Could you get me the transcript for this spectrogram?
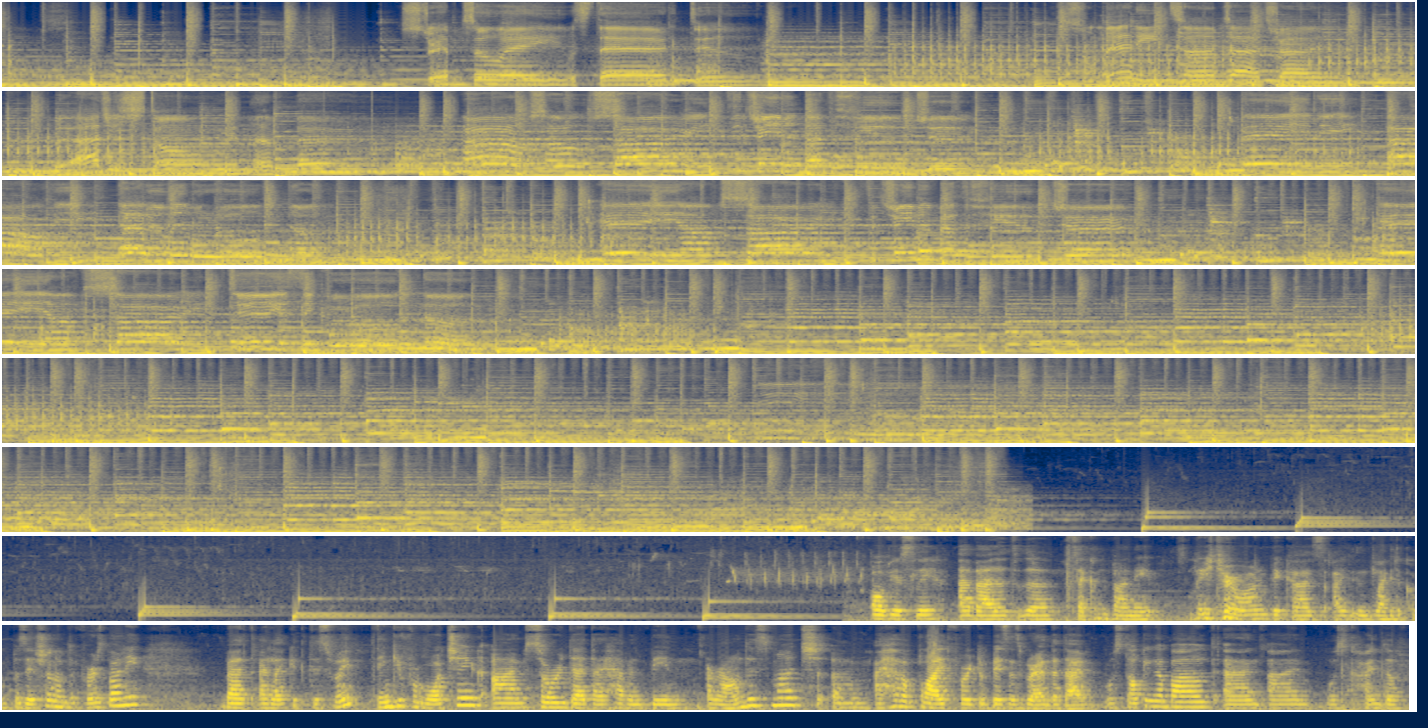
Stripped away what's there to do? So many times i tried but i just don't Obviously, I've added the second bunny later on because I didn't like the composition of the first bunny, but I like it this way. Thank you for watching. I'm sorry that I haven't been around as much. Um, I have applied for the business grant that I was talking about and I was kind of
